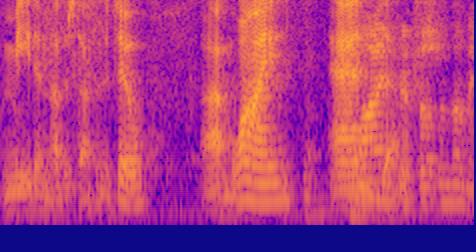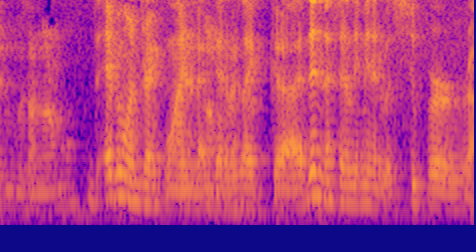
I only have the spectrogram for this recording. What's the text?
meat and other stuff in it too. um, wine, and Wine uh, for children though, meaning was that normal? everyone drank wine Yeah, back no, then. It was like uh, it didn't necessarily mean that it was super uh,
